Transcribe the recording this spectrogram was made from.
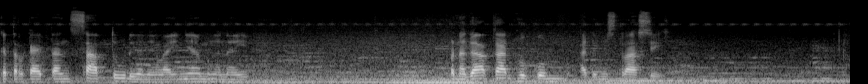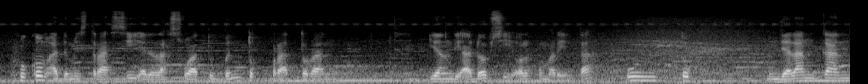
keterkaitan satu dengan yang lainnya mengenai penegakan hukum administrasi. Hukum administrasi adalah suatu bentuk peraturan yang diadopsi oleh pemerintah untuk menjalankan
